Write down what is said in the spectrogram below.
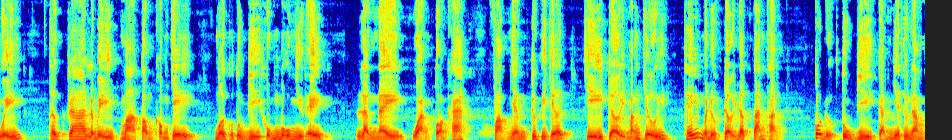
quỷ. Thực ra là bị ma tòng khống chế, mới có tu vi khủng bố như thế. Lần này hoàn toàn khác, phạm nhân trước khi chết chỉ trời mắng chửi, thế mà được trời đất tán thành. Có được tu vi cảnh giới thứ năm,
